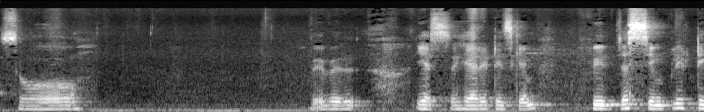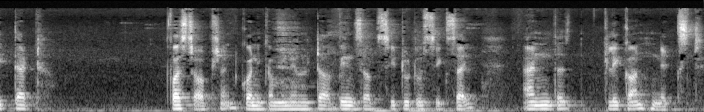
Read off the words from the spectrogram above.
So we will yes here it is came. We just simply tick that first option Konica Minolta WinSub C226i and the, click on next.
